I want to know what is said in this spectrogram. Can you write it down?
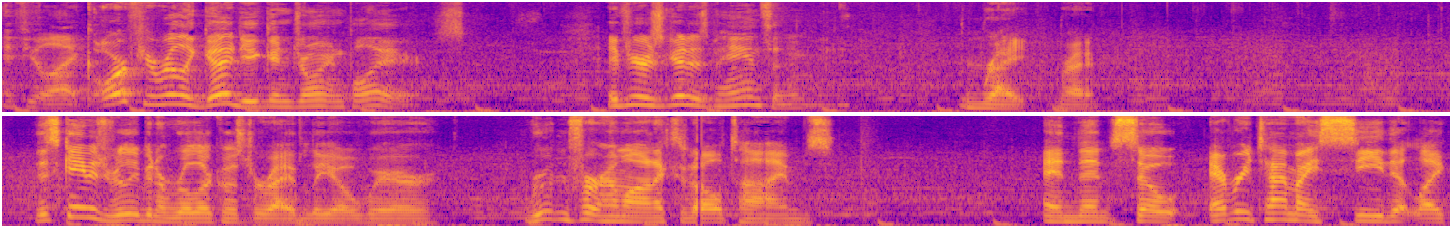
If you like. Or if you're really good, you can join players. If you're as good as Hanson, I mean. Right, right. This game has really been a roller coaster ride, Leo, where rooting for Harmonix at all times. And then so every time I see that like,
